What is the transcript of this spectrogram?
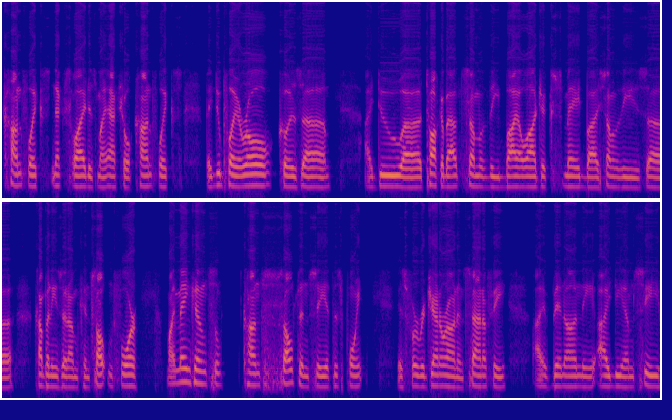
conflicts. Next slide is my actual conflicts. They do play a role because uh, I do uh, talk about some of the biologics made by some of these uh, companies that I'm consultant for. My main consul- consultancy at this point is for Regeneron and Sanofi. I've been on the IDMC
